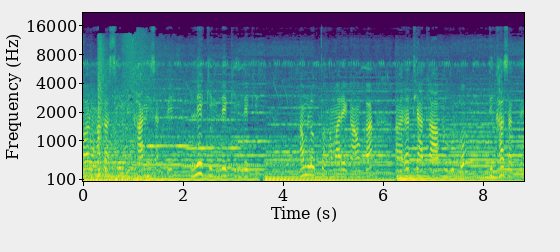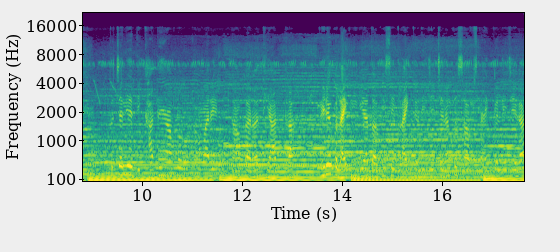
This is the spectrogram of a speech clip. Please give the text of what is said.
और वहाँ का सीन दिखा नहीं सकते। लेकिन लेकिन लेकिन, हम लोग तो हमारे गाँव का रथ यात्रा आप लोगों को दिखा सकते हैं। चलिए दिखाते हैं आप लोगों को हमारे गाँव का रथ यात्रा। वीडियो को लाइक नहीं किया तो अभी से लाइक कर लीजिए, चैनल को सब्सक्राइब कर लीजिएगा।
